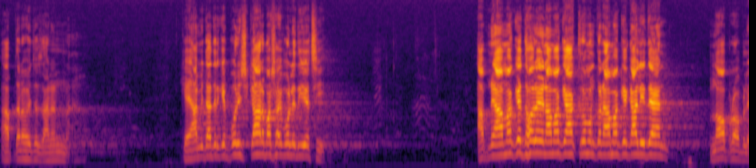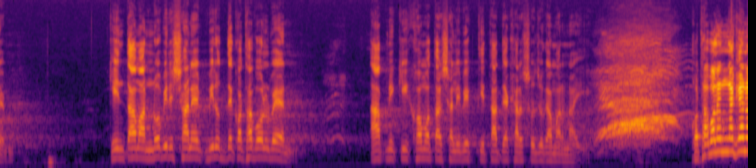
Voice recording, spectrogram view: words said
আপনারা হয়তো জানেন না। কে আমি তাদেরকে পরিষ্কার ভাষায় বলে দিয়েছি। আপনি আমাকে ধরেন, আমাকে আক্রমণ করেন, আমাকে গালি দেন নো প্রবলেম কিন্তু আমার নবীর শানে বিরুদ্ধে কথা বলবেন। আপনি কি ক্ষমতাশালী ব্যক্তি তা দেখার সুযোগ আমার নাই। কথা বলেন না কেন?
